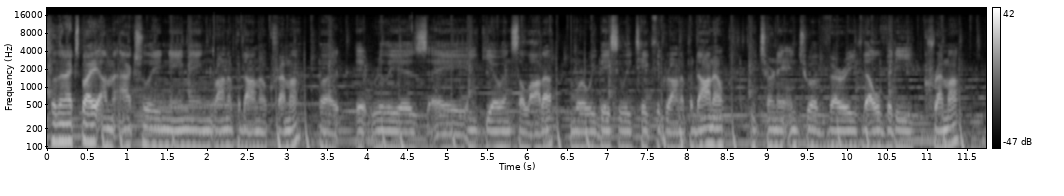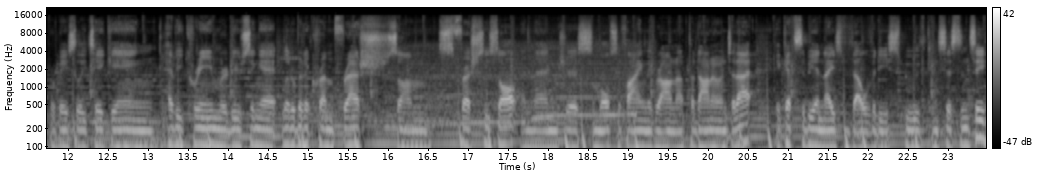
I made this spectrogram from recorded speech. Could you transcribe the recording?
So the next bite I'm actually naming Grana Padano Crema, but it really is a radicchio ensalada where we basically take the Grana Padano, we turn it into a very velvety crema we're basically taking heavy cream, reducing it, a little bit of creme fraiche, some fresh sea salt, and then just emulsifying the Grana Padano into that. It gets to be a nice velvety, smooth consistency.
